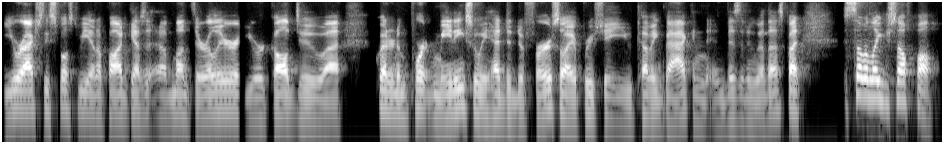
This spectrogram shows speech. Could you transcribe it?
You were actually supposed to be on a podcast a month earlier. You were called to uh, quite an important meeting, so we had to defer. So I appreciate you coming back and, and visiting with us. But someone like yourself, Paul,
